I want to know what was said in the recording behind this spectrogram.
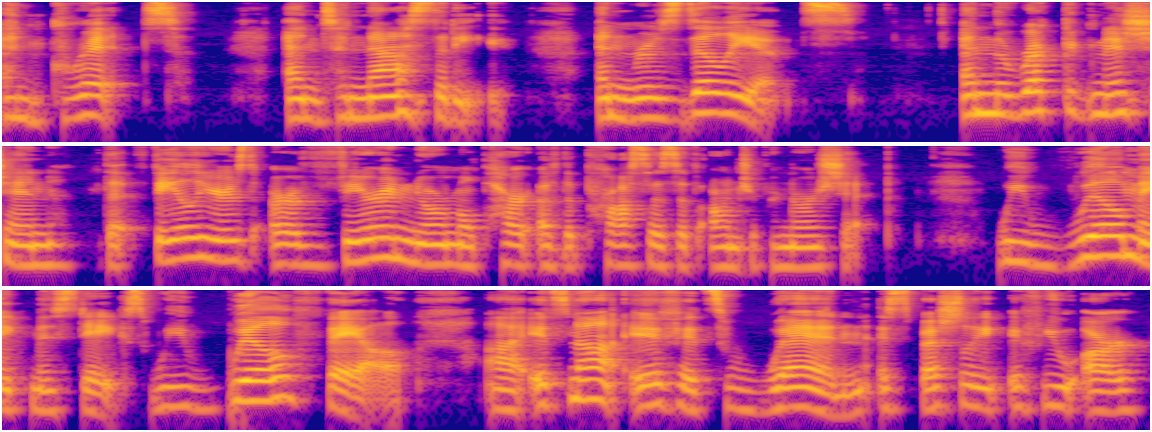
and grit and tenacity and resilience and the recognition that failures are a very normal part of the process of entrepreneurship. We will make mistakes. We will fail. Uh, it's not if, it's when, especially if you are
